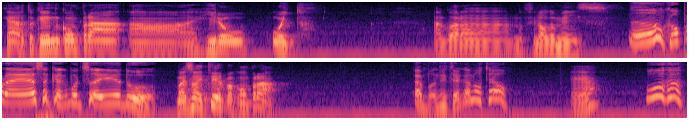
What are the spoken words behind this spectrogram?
Cara, tô querendo comprar a Hero 8. Agora no final do mês. Não, compra essa que acabou de sair, Edu. Mas vai ter para comprar? É, manda entregar no hotel. É? Porra!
